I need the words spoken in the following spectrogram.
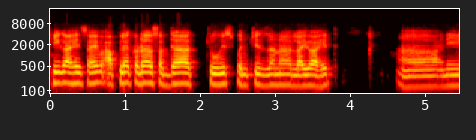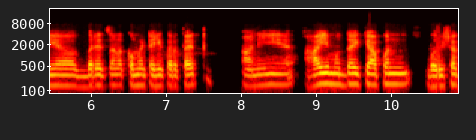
ठीक आहे साहेब. आपल्याकडं सध्या चोवीस पंचवीस जण लाईव्ह आहेत. आणि बरेच जण कमेंटही करतायत. आणि हाही मुद्दा आहे की आपण भविष्यात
